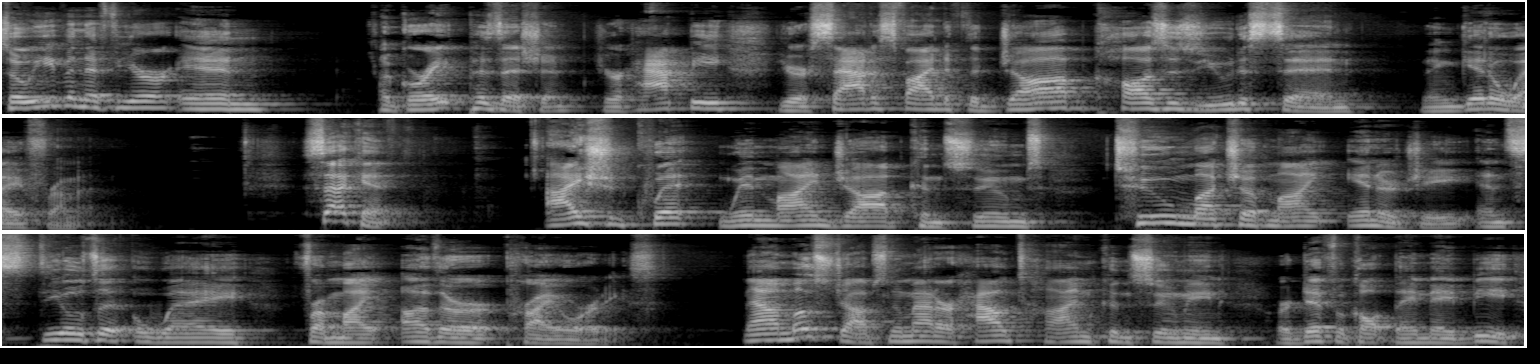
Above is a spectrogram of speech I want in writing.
So even if you're in a great position, you're happy, you're satisfied, if the job causes you to sin, then get away from it. Second, I should quit when my job consumes too much of my energy and steals it away from my other priorities. Now, most jobs, no matter how time consuming or difficult they may be,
